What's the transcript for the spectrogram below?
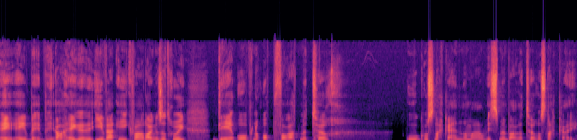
jeg, jeg, ja, jeg, i, i, hverdagen så tror jeg det åpner opp for at vi tør òg å snakke enda mer, hvis vi bare tør å snakke i,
